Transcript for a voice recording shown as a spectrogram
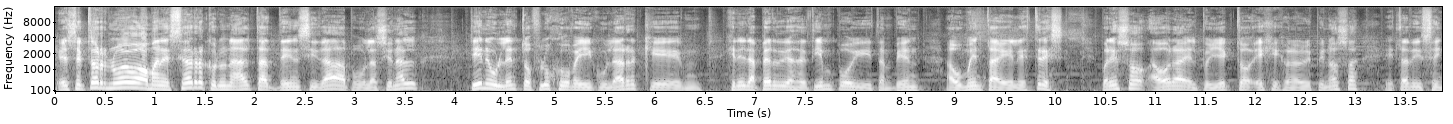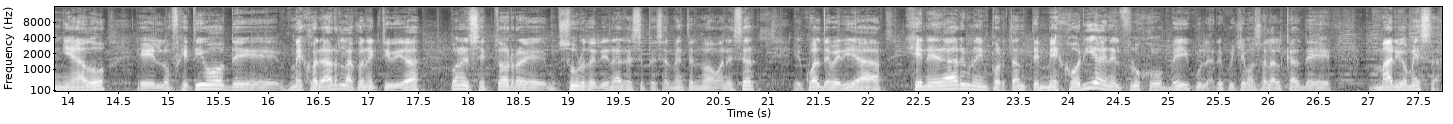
El sector Nuevo Amanecer, con una alta densidad poblacional, tiene un lento flujo vehicular que mm, genera pérdidas de tiempo y también aumenta el estrés. Por eso ahora el proyecto Eje General Espinosa está diseñado el objetivo de mejorar la conectividad con el sector eh, sur de Linares, especialmente el Nuevo Amanecer, el cual debería generar una importante mejoría en el flujo vehicular. Escuchemos al alcalde Mario Mesa.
